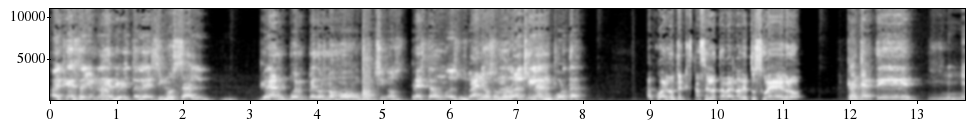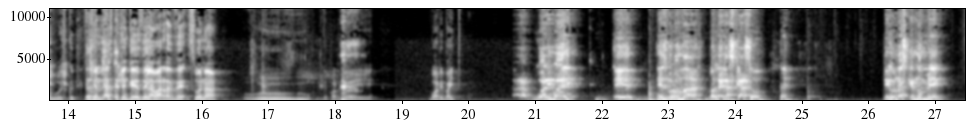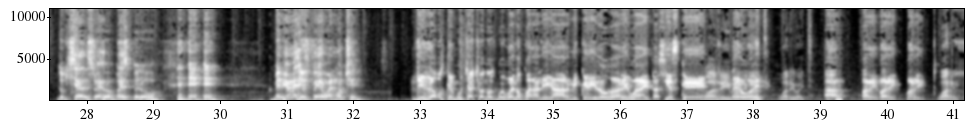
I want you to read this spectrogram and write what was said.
Hay que desayunar y ahorita le decimos al gran buen pedo Nomo si nos presta uno de sus baños o nos lo alquila, no importa. Acuérdate que estás en la taberna de tu suegro. ¡Cállate! Uh, escu- escuchen, escuchen que desde la barra de- suena. Uh, de parte de Warry Bite. Ah, Waribay, eh, es broma, no le hagas caso. Digo, no es que no me lo quisiera de suegro, pues, pero me vio medio feo anoche. Digamos que el muchacho no es muy bueno para ligar, mi querido Barry White, así es que... Warry, pero Warry le- Bite. Warry Bite. Ah, Barry, Barry, Barry. Warry.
